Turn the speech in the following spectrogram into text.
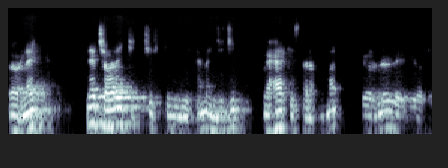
Örnek, ne çare ki çirkinliği hemencecik ve herkes tarafından görülür ve ediyordu.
